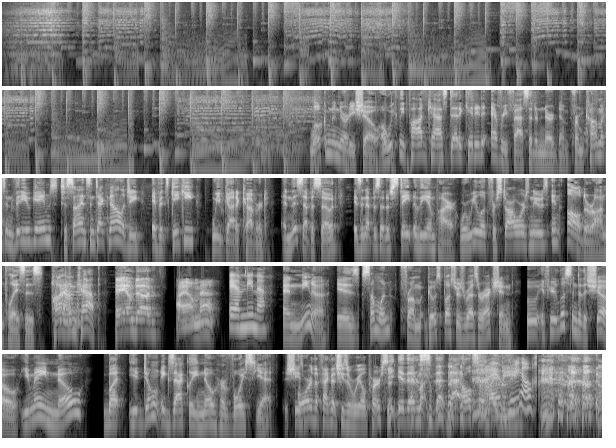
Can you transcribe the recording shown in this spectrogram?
Welcome to Nerdy Show, a weekly podcast dedicated to every facet of nerddom, from comics and video games to science and technology. If it's geeky, we've got it covered. And this episode is an episode of State of the Empire, where we look for Star Wars news in Alderaan places. Hi, I'm Cap. Hey, I'm Doug. Hi, I'm Matt. Hey, I'm Nina. And Nina is someone from Ghostbusters Resurrection who, if you're listening to the show, you may know, but you don't exactly know her voice yet. She's Or the fact that she's a real person. Yeah, that, might, that, that also I might am be. real.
